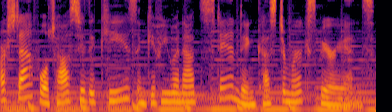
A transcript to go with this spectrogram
Our staff will toss you the keys and give you an outstanding customer experience.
